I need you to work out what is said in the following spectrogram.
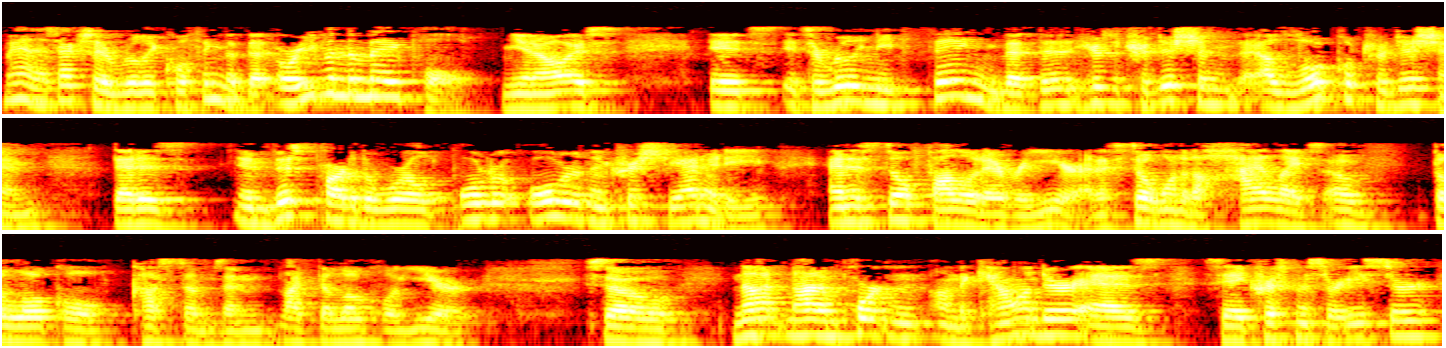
man, that's actually a really cool thing that that, or even the maypole. You know, it's it's it's a really neat thing that the, here's a tradition, a local tradition that is in this part of the world older older than Christianity, and is still followed every year, and it's still one of the highlights of the local customs and like the local year. So not not important on the calendar as say Christmas or Easter,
